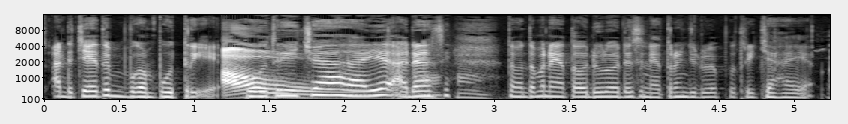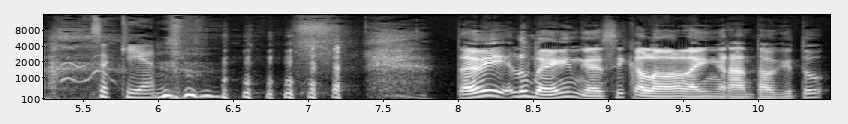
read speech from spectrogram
ada cahaya tapi bukan putri ya. Au. Putri Cahaya ada nggak sih teman-teman yang tahu dulu ada sinetron judulnya Putri Cahaya. Sekian. Tapi lu bayangin gak sih kalau lagi ngerantau gitu,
